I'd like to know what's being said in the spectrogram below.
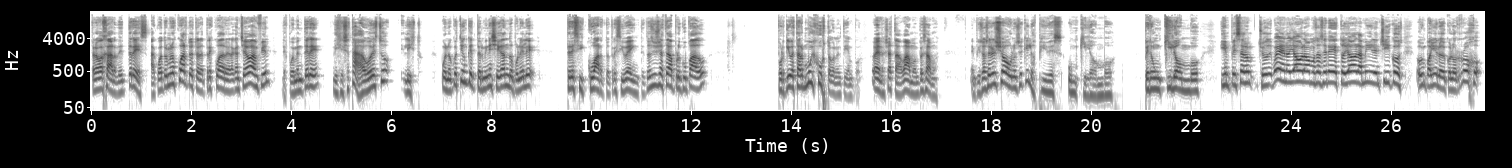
trabajar de 3 a 4 menos cuarto. Esto era 3 cuadras de la cancha de Banfield. Después me enteré. Dije, ya está, hago esto, listo. Bueno, cuestión que terminé llegando, ponele 3 y cuarto, 3 y 20. Entonces yo ya estaba preocupado porque iba a estar muy justo con el tiempo. Bueno, ya está, vamos, empezamos. Empezó a hacer el show, no sé qué, los pibes, un quilombo. Pero un quilombo. Y empezaron, yo, bueno, y ahora vamos a hacer esto, y ahora miren chicos, un pañuelo de color rojo.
